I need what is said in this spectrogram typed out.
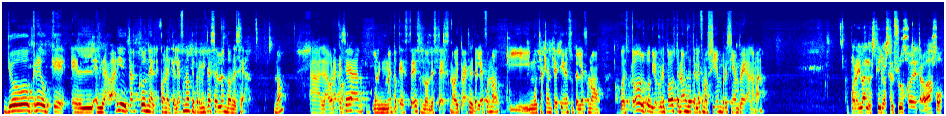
Yo creo que el, grabar y editar con el, con el teléfono te permite hacerlo en donde sea, ¿no? A la hora que sea, en el momento que estés, en donde estés, ¿no? Y traes el teléfono y, y mucha gente tiene su teléfono, pues todo, yo creo que todos tenemos el teléfono siempre, siempre a la mano por ahí van los tiros, el flujo de trabajo.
